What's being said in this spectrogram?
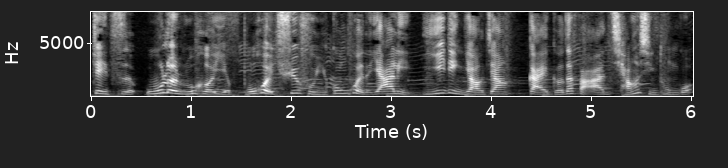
这次无论如何也不会屈服于工会的压力，一定要将改革的法案强行通过。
